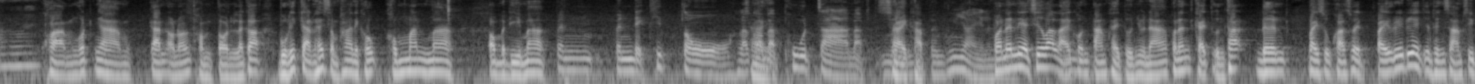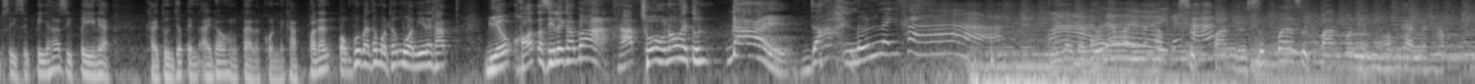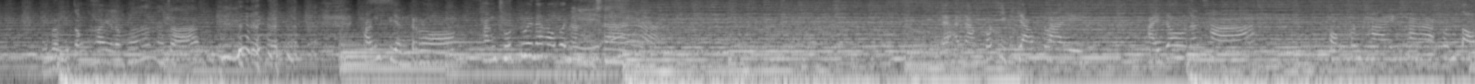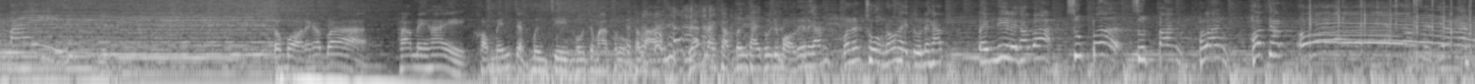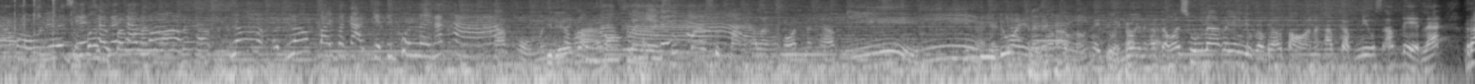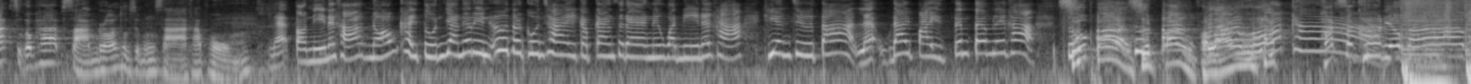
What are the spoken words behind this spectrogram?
ความงดงามการอ่อนน้อมถ่อมตน แล้วก็บุคลิกการให้สัมภาษณ์เนี่ยเขาเขามั่นมากออกมาดีมาก เป็นเป็นเด็กที่โตแล้วก็ใช่แบบพูดจาแบบใช่ครับ เป็นผู้ใหญ่เลยเพราะฉะนั้นเนี่ยเชื่อว่าหลายคนตามไข่ตุ๋นอยู่นะ เพราะฉะนั้นไข่ตุ๋นถ้าเดินไปสู่ความสำเร็จไปเรื่อยๆ จนถึง 30 40 ปี 50 ปีเนี่ยไข่ตุ๋นจะเป็นไอดอลของแต่ละคนนะครับ เพราะฉะนั้นผมพูดมาทั้งหมดทั้งมวลนี้นะครับ เดี๋ยวขอตัดสินเลยครับว่าครับโชว์ของน้องไข่ตุ๋นได้ได้ลุ้นเลยค่ะมนี้เราจะได้อะไรนะครับมาเลยนะคะสุดปังหรือซุปเปอร์สุดปังมาลุ้นพร้อมกันนะครับผมแบบนี้ต้องให้แล้วมั้งอาจารย์ ทั้งเสียงร้องทั้งชุดด้วยนะคะวันนี้ใช่อ่าและอนาคตอีกยาวไกลไอดอลนะคะ ของคนไทยค่ะ คนต่อไป ต้องบอกนะครับว่าถ้าไม่ให้คอมเมนต์จากเมืองจีนคงจะมาถล่มทลาย และแฟนคลับเมืองไทยคงจะบอกด้วยนะครับวันนั้นโชว์น้องไข่ตุนนะครับเต็มที่เลยครับว่าซุปเปอร์สุดปังพลังฮอตจัดโอ้สุดยอดครับผมวันนี้ได้ซุเรีปยนเปอร์เชิญสุดอาปัจางรย์พมลังอร้อนบนะครับรอบรอบใบประกาศเกียรติคุณเลยนะคะ ครับผมวันนี้เราขอบคุณมากมอบเป็นยินดีด้วยซุปเปอค่ะร์สุดปังพลังฮอตนะครับนี่นี่ ยินดีด้วยนะครับครับของน้องไข่ตุ๋นด้วยนะครับ แต่ว่าช่วงหน้าก็ยังอยู่กับเราต่อนะครับ กับ News Update และรักสุขภาพ 360 องศาครับผม และตอนนี้นะคะ น้องไข่ตุนยานรินทร์อื้อตระกูลชัยกับการแสดงในวันนี้นะคะ เทียนจือต้าและได้ไปเต็มๆเลยค่ะซุปเปอร์สุดปังพลังฮอตฮอตค่ะพักสักครู่เดียวครับ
